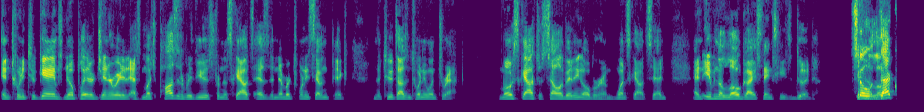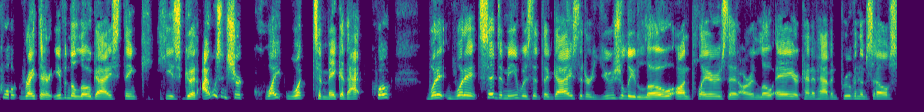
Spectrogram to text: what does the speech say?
in 22 games, no player generated as much positive reviews from the scouts as the number 27 pick in the 2021 draft. Most scouts are salivating over him, one scout said, and even the low guys thinks he's good. So low- that quote right there, even the low guys think he's good. I wasn't sure quite what to make of that quote. What it what it said to me was that the guys that are usually low on players that are in low A or kind of haven't proven Right. themselves,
